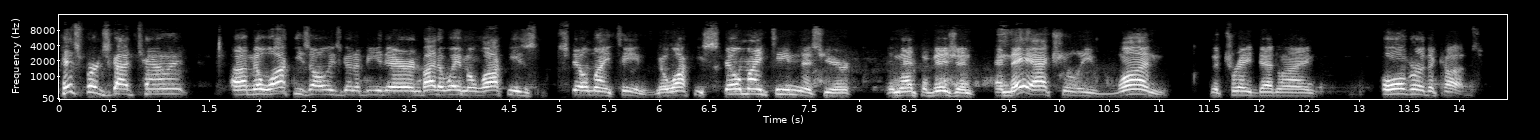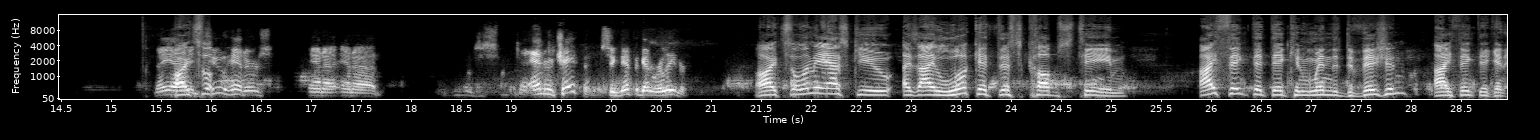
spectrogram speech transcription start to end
Pittsburgh's got talent. Uh, Milwaukee's always going to be there. And by the way, Milwaukee's still my team. Milwaukee's still my team this year in that division, and they actually won the trade deadline over the Cubs. They added right, so- two hitters and a and a Andrew Chafin, a significant reliever. All right, so let me ask you as I look at this Cubs team, I think that they can win the division. I think they can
